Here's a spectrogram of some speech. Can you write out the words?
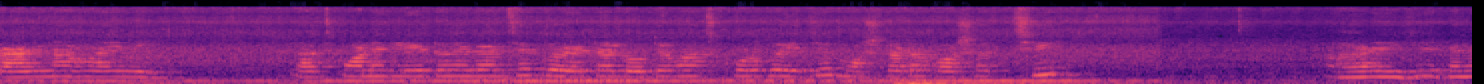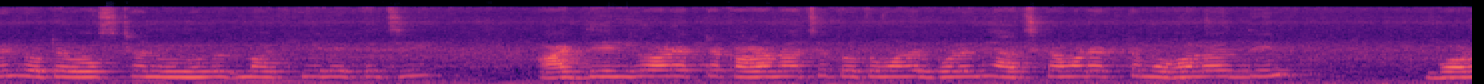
রান্না হয়নি। আজকে অনেক লেট হয়ে গেছে, তো এটা লোটে মাছ করব। এই যে মশলাটা কষাচ্ছি। আর এই যে এখানে লোটে মাছটা নুন হলুদ মাখিয়ে রেখেছি। আর দেরি হওয়ার একটা কারণ আছে, তো তোমাদের বলে নিই, আজকে আমার একটা মহালয়ের দিন, বড়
